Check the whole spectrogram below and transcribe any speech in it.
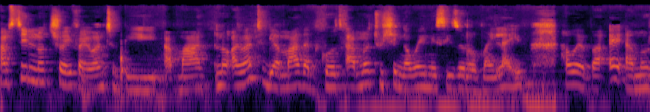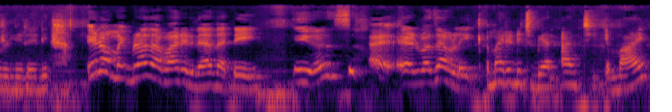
I'm still not sure if I want to be a mother. No, I want to be a mother because I'm not wishing away any season of my life. However, I am not really ready. You know, my brother married the other day. yes And was I'm like, am I ready to be an auntie? Am I?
